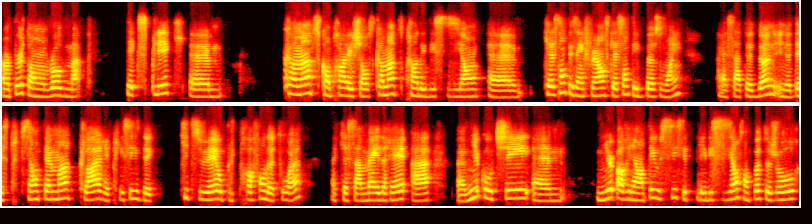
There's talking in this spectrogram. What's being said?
un peu ton roadmap, t'explique comment tu comprends les choses, comment tu prends des décisions, quelles sont tes influences, quels sont tes besoins. ça te donne une description tellement claire et précise de qui tu es au plus profond de toi, euh, que ça m'aiderait à euh, mieux coacher, euh, mieux orienter aussi. Les décisions ne sont pas toujours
